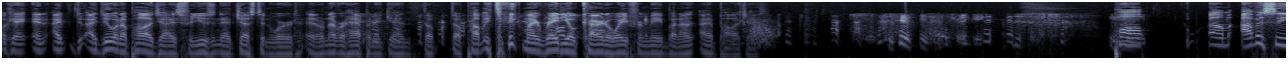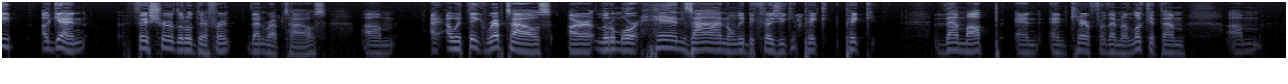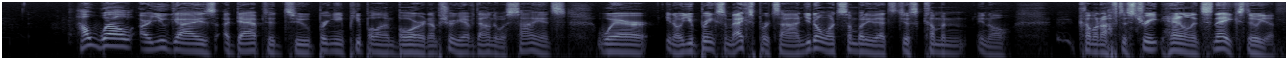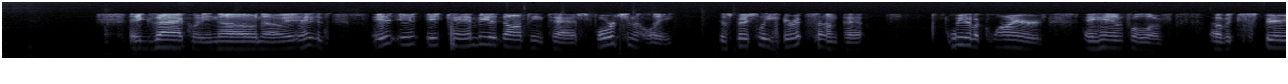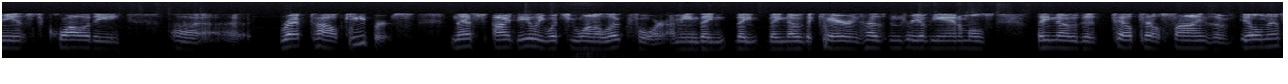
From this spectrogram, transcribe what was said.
Okay, and I, I do want to apologize for using that Justin word. It'll never happen again. they'll, they'll probably take my radio card away from me, but I, I apologize. Paul, um, obviously, again, fish are a little different than reptiles. Um, I, I would think reptiles are a little more hands on, only because you can pick pick them up and and care for them and look at them. Um, how well are you guys adapted to bringing people on board? I'm sure you have down to a science where you know you bring some experts on. You don't want somebody that's just coming, you know, coming off the street handling snakes, do you? Exactly. No, no. It it it, it can be a daunting task. Fortunately, especially here at SunPet, we have acquired a handful of of experienced, quality uh, reptile keepers. and that's ideally what you want to look for. I mean, they they they know the care and husbandry of the animals. They know the telltale signs of illness,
